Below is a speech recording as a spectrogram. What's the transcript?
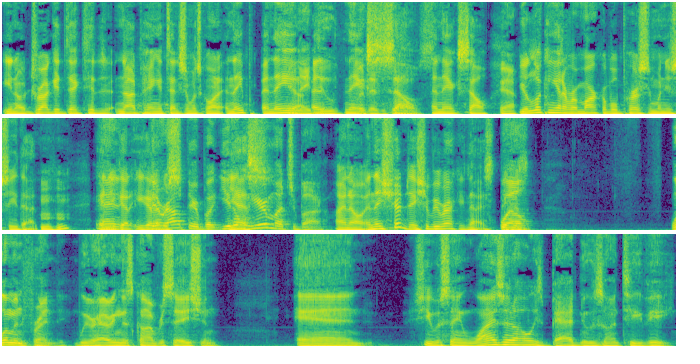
you know, drug addicted, not paying attention to what's going on, and they and they And they do they excel themselves. and they excel. Yeah. You're looking at a remarkable person when you see that, mm-hmm. and, you got you got they're out there, but you don't hear much about them. I know, and they should they should be recognized. Well, woman friend, we were having this conversation, and she was saying, "Why is it always bad news on TV?"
